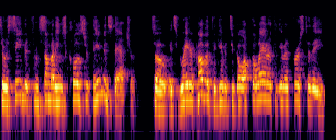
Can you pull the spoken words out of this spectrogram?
to receive it from somebody who's closer to him in stature. So it's greater cover to give it to go up the ladder to give it first to the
